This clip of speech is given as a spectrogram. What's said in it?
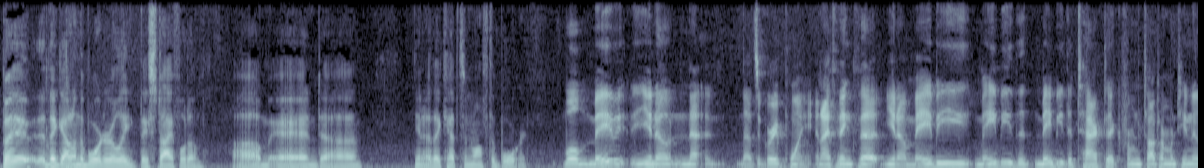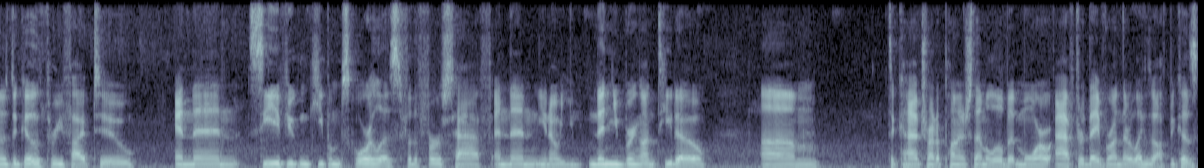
but they got on the board early. They stifled them, um, and uh, you know they kept them off the board. Well, maybe you know that's a great point, and I think that you know maybe maybe the maybe the tactic from Tata Martino is to go three five two, and then see if you can keep them scoreless for the first half, and then you know you then you bring on Tito, um, to kind of try to punish them a little bit more after they've run their legs off. Because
